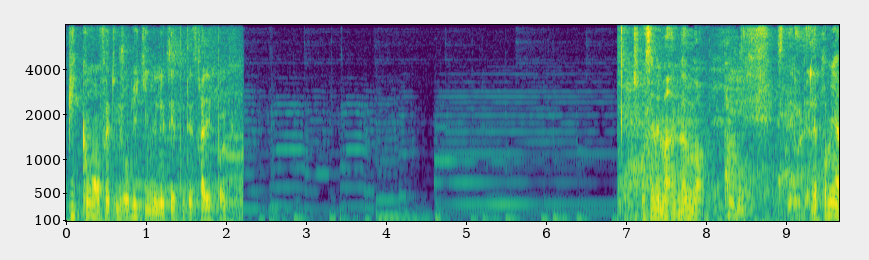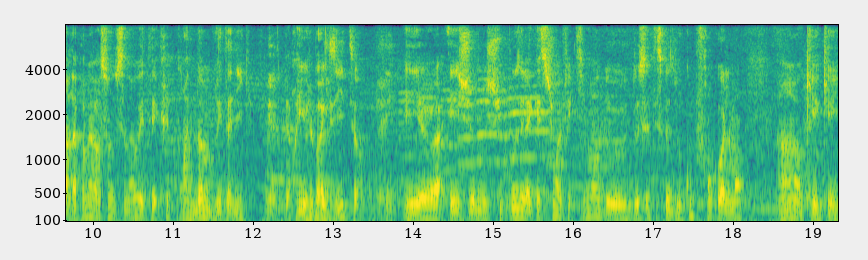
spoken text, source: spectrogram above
piquant en fait aujourd'hui qu'il ne l'était peut-être à l'époque. Je pensais même à un homme. La première, la première version du scénario était écrite pour un homme britannique. après, il y a eu le Brexit. Euh, et, je me suis posé la question, effectivement, de, de cette espèce de couple franco-allemand Hein, qui, est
